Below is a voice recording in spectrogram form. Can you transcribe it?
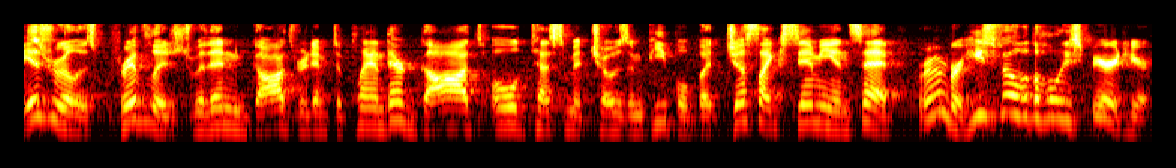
Israel is privileged within God's redemptive plan. They're God's Old Testament chosen people. But just like Simeon said, remember, he's filled with the Holy Spirit here.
